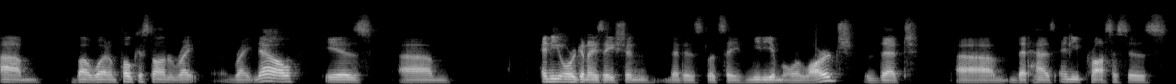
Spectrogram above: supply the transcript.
Um, but what I'm focused on right right now is um, any organization that is, let's say, medium or large that um, that has any processes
